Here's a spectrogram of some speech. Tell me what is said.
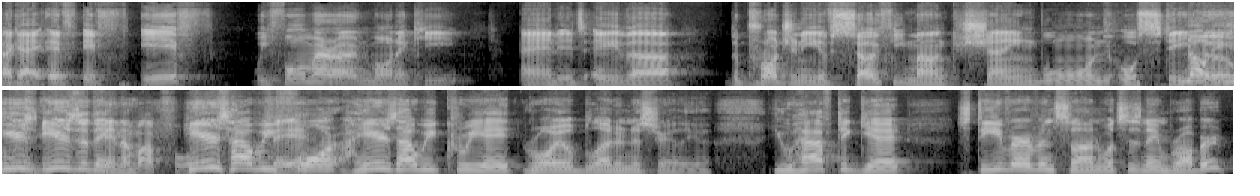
Okay, if if if we form our own monarchy, and it's either the progeny of Sophie Monk, Shane Warne, or Steve. No, Irwin, here's here's the thing. Then I'm up for. Here's it. how we Fair? form. Here's how we create royal blood in Australia. You have to get Steve Irwin's son. What's his name? Robert.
